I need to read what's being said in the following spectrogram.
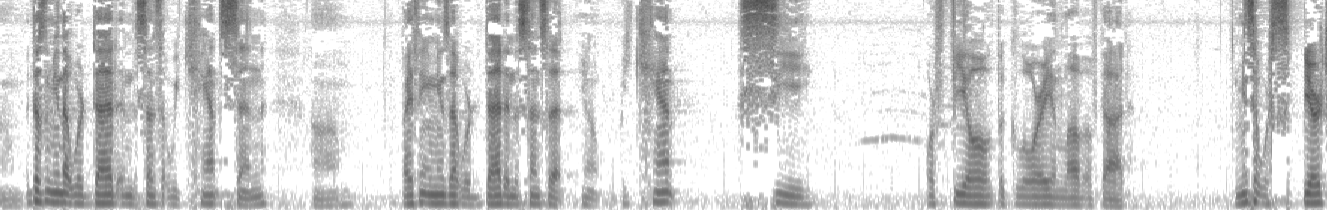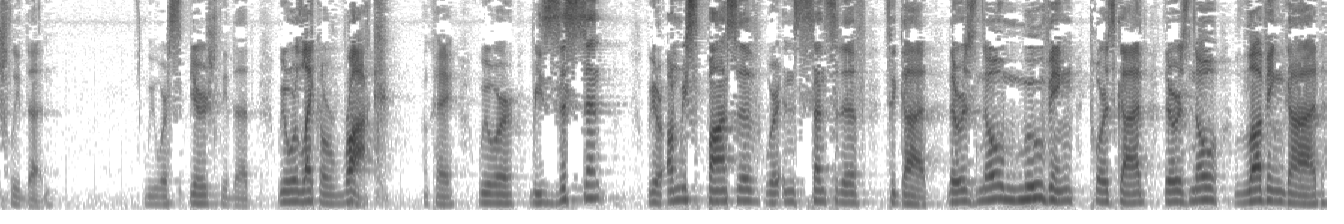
Um, it doesn't mean that we're dead in the sense that we can't sin, um, but I think it means that we're dead in the sense that you know we can't see or feel the glory and love of God. It means that we're spiritually dead. We were spiritually dead. We were like a rock. Okay, we were resistant we are unresponsive. We're insensitive to God. There is no moving towards God. There is no loving God.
